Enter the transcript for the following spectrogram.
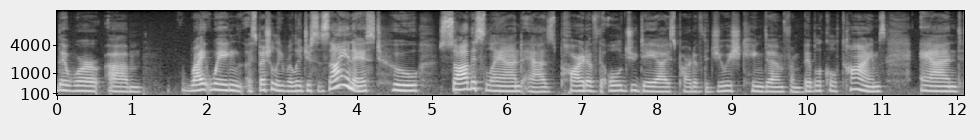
there were um, right wing, especially religious Zionists, who saw this land as part of the old Judea, as part of the Jewish kingdom from biblical times, and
